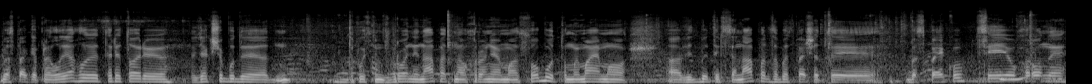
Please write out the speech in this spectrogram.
безпеки прилеглої території. Якщо буде, допустимо, збройний напад на охоронюємо особу, то ми маємо е, відбити цей напад, забезпечити безпеку цієї охорони.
